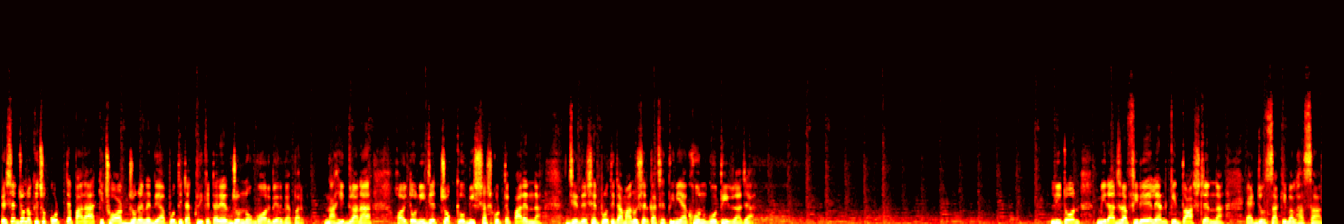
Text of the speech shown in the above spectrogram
দেশের জন্য কিছু করতে পারা, কিছু অর্জন এনে দেয়া প্রতিটা ক্রিকেটারের জন্য গর্বের ব্যাপার। নাহিদ রানা হয়তো নিজের চোখকেও বিশ্বাস করতে পারেন না, যে দেশের প্রতিটা মানুষের কাছে তিনি এখন গতির রাজা। লিটন মিরাজরা ফিরে এলেন, কিন্তু আসলেন না একজন সাকিব আল হাসান।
